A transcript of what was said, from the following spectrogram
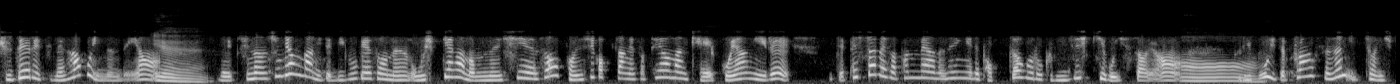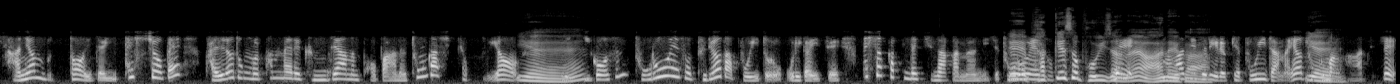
규제를 진행하고 있는데요. 예. 네, 지난 수년간 이제 미국에서는 50개가 넘는 시에서 번식업장에서 태어난 개, 고양이를 이제 펫샵에서 판매하는 행위를 법적으로 금지시키고 있어요. 어. 그리고 이제 프랑스는 2024년부터 이제 이 펫숍에 반려동물 판매를 금지하는 법안을 통과시켰고요. 예. 이것은 도로에서 들여다 보이도록 우리가 이제 펫숍 같은 데 지나가면 이제 예, 도로에서 예, 밖에서 보이잖아요. 네, 아내가. 강아지들이 이렇게 보이잖아요. 조그만 예. 강아지들.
